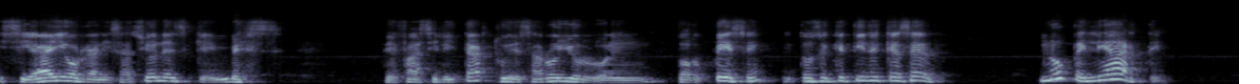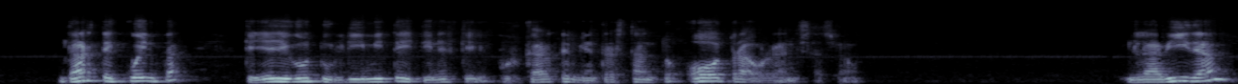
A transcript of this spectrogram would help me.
Y si hay organizaciones que en vez de facilitar tu desarrollo lo entorpece, entonces, ¿qué tienes que hacer? No pelearte, darte cuenta que ya llegó tu límite y tienes que buscarte, mientras tanto, otra organización. La vida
